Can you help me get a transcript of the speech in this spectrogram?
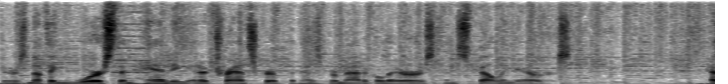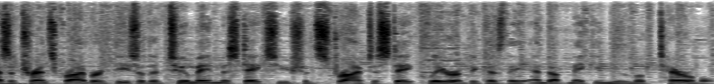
There is nothing worse than handing in a transcript that has grammatical errors and spelling errors. As a transcriber, these are the two main mistakes you should strive to stay clear of because they end up making you look terrible,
